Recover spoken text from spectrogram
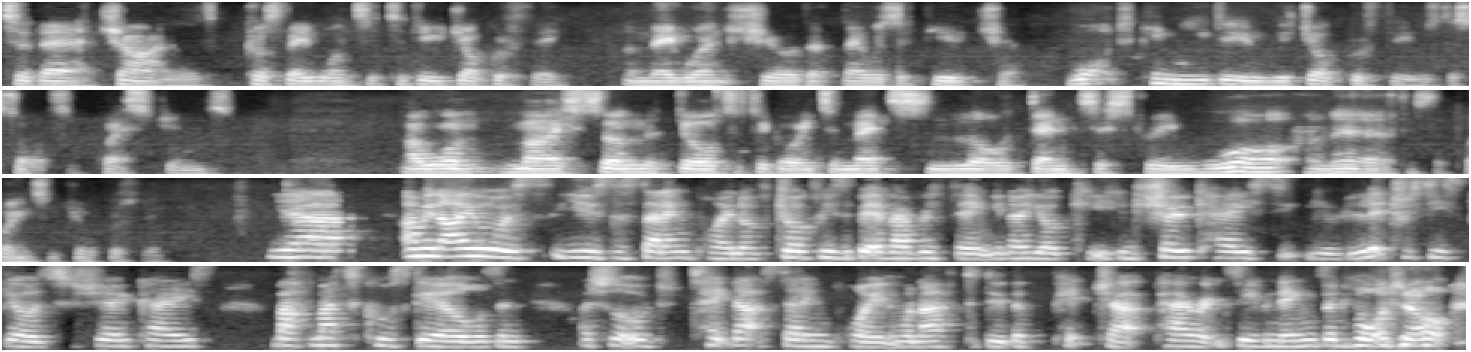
to their child because they wanted to do geography and they weren't sure that there was a future. What can you do with geography was the sorts of questions. I want my son and daughter to go into medicine, law, dentistry. What on earth is the point of geography? Yeah, I mean, I always use the selling point of geography is a bit of everything. You know, you can showcase your literacy skills, showcase mathematical skills, and I sort of take that selling point when I have to do the pitch at parents' evenings and whatnot.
